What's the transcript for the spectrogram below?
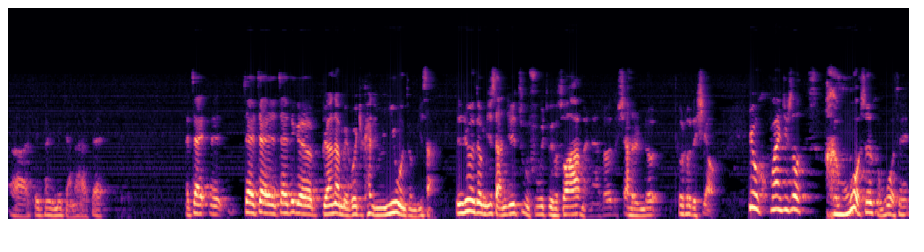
啊这边有没讲到在。在呃，在在在这个，比方在美国就开始用英文做弥撒，用英文做弥撒，你就祝福，最后说阿门呢，说下头人都偷偷的笑，又忽然就说很陌生，很陌生。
